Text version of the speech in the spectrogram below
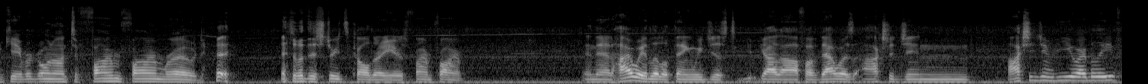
Okay, we're going on to Farm Farm Road. That's what this street's called right here, is Farm Farm. And that highway little thing we just got off of, that was Oxygen, Oxygen View, I believe.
